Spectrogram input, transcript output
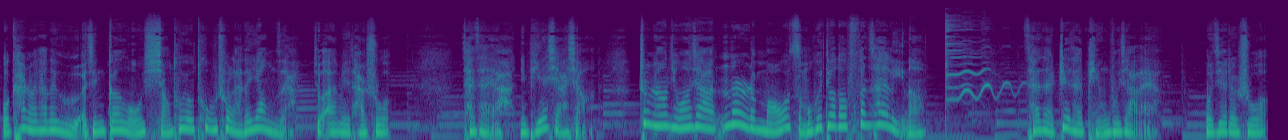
我看着他那恶心干呕、想吐又吐不出来的样子呀，就安慰他说：“彩彩呀，你别瞎想，正常情况下那儿的毛怎么会掉到饭菜里呢？”彩彩这才平复下来呀。我接着说：“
